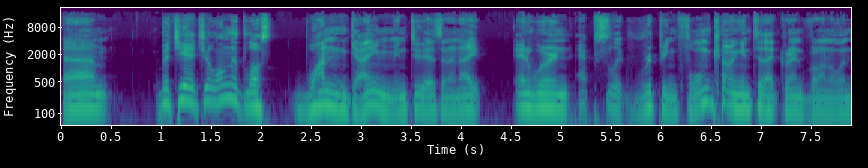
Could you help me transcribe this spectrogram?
Um, but yeah, Geelong had lost one game in 2008 and were in absolute ripping form going into that grand final. And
